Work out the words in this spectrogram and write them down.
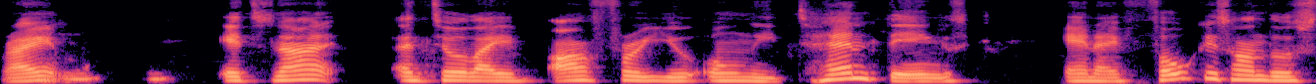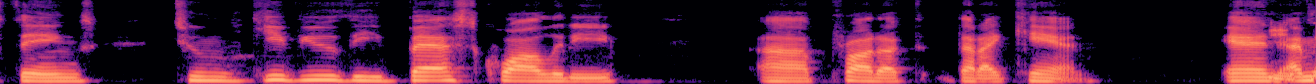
right mm-hmm. it's not until i offer you only 10 things and i focus on those things to give you the best quality uh, product that i can and yes. I mean,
